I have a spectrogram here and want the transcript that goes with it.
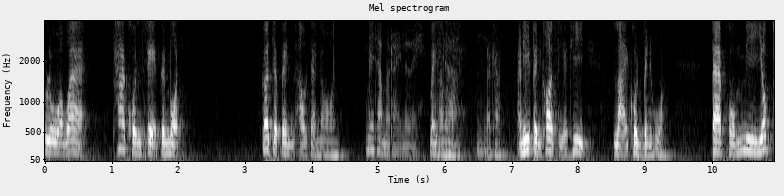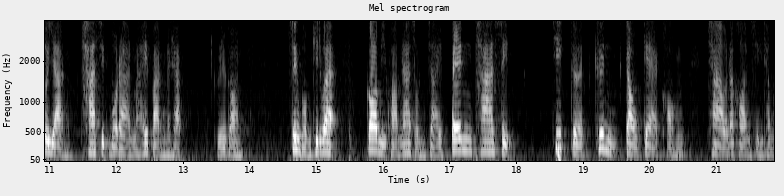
กลัวว่าถ้าคนเสพกันหมด ก็จะเป็นเอาแต่นอน ไม่ทำอะไรเลย ไม่ทำอะไรค่ะอืมนะครับ อันนี้เป็นข้อเสียที่หลายคนเป็นห่วง แต่ผมมียกตัวอย่างภาษิตโบราณมาให้ฟังนะครับคุณวิกรซึ่งผมคิดว่าก็มีความน่าสนใจเป็นภาษิตที่เกิดขึ้นเก่าแก่ของชาวนครศรีธรรม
